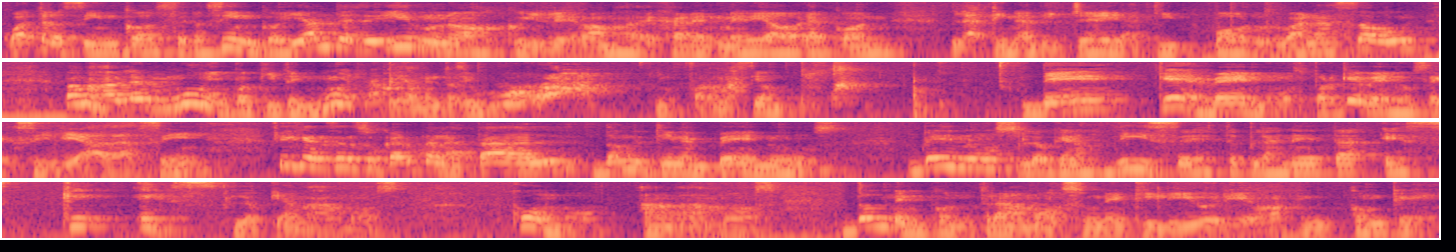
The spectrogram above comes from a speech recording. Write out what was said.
4505 y antes de irnos y les vamos a dejar en media hora con Latina DJ aquí por Urbana Soul vamos a hablar muy poquito y muy rápidamente así información de qué es Venus, por qué Venus exiliada, ¿sí? Fíjense en su carta natal, donde tienen Venus. Venus lo que nos dice este planeta es qué es lo que amamos, cómo amamos, dónde encontramos un equilibrio, con qué,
